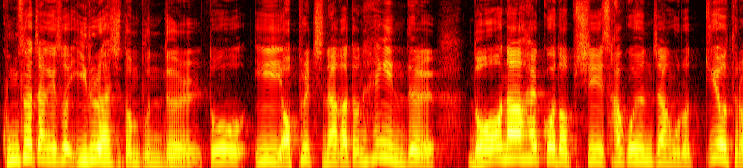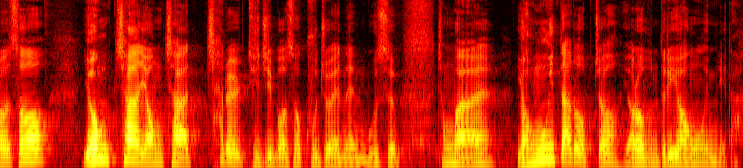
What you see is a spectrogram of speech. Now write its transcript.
공사장에서 일을 하시던 분들 또 이 옆을 지나가던 행인들 너나 할 것 없이 사고 현장으로 뛰어들어서 영차 영차 차를 뒤집어서 구조해낸 모습 정말 영웅이 따로 없죠. 여러분들이 영웅입니다.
